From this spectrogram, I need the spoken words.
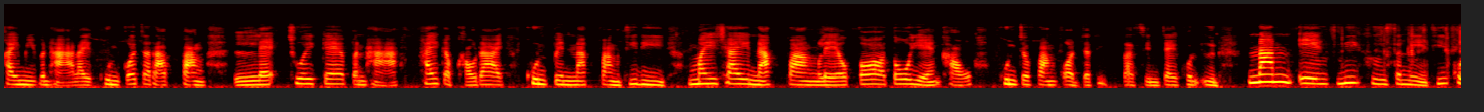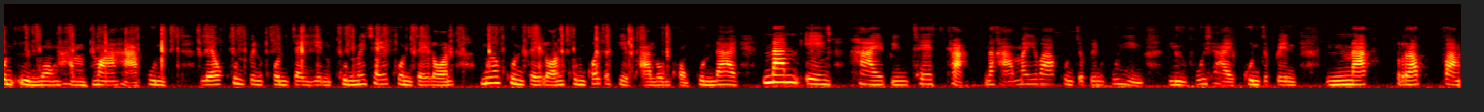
ใครมีปัญหาอะไรคุณก็จะรับฟังและช่วยแก้ปัญหาให้กับเขาได้ คุณเป็นนักฟังที่ดี ไม่ใช่นักฟังแล้วก็โต้แย้งเขา คุณจะฟังก่อนจะตัดสินใจคนอื่น นั่นเองนี่คือเสน่ห์ที่คนอื่นมองทำมาหาคุณ แล้วคุณเป็นคนใจเย็น คุณไม่ใช่คนใจร้อน เมื่อคุณใจร้อนคุณก็จะเก็บอารมณ์ของคุณได้ นั่นเอง High Princess ค่ะนะคะ ไม่ว่าคุณจะเป็นผู้หญิงหรือผู้ชายคุณจะเป็นนักรับฟัง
